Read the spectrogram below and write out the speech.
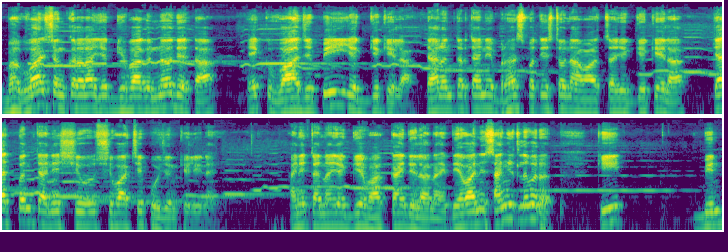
भगवान शंकराला यज्ञ भाग न देता एक वाजपेयी यज्ञ केला. त्यानंतर त्याने बृहस्पतीस्थ नावाचा यज्ञ केला. त्यात पण त्याने शिव शिवाचे पूजन केले नाही. आणि त्यांना यज्ञ भाग काय दिला नाही. देवाने सांगितलं बरं की बिन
